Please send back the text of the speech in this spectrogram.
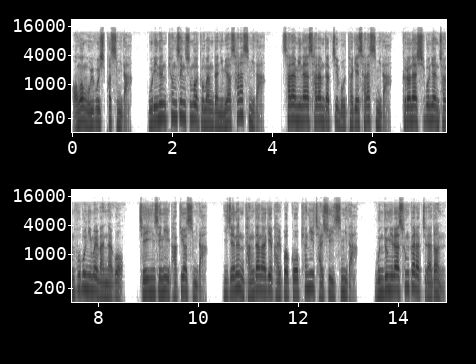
엉엉 울고 싶었습니다. 우리는 평생 숨어 도망다니며 살았습니다. 사람이나 사람답지 못하게 살았습니다. 그러나 15년 전 후보님을 만나고 제 인생이 바뀌었습니다. 이제는 당당하게 발 뻗고 편히 잘 수 있습니다. 문둥이라 손가락질하던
